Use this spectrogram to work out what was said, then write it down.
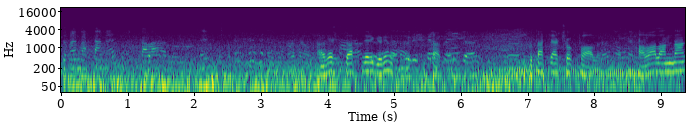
Você vai marcar nessa de ficar lá no templo? Arkadaşlar taksileri görüyor musunuz? Şu taksi. Bu taksiler çok pahalı. Havaalanından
